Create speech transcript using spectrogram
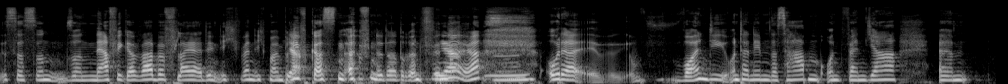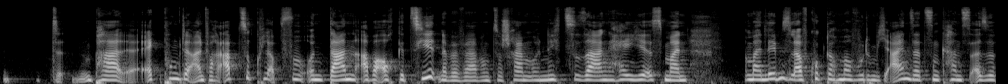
ist das so ein, so ein nerviger Werbeflyer, den ich, wenn ich meinen Briefkasten ja. öffne, da drin finde? Ja. ja? Mhm. Oder äh, wollen die Unternehmen das haben? Und wenn ja, ähm, ein paar Eckpunkte einfach abzuklopfen und dann aber auch gezielt eine Bewerbung zu schreiben und nicht zu sagen, hey, hier ist mein mein Lebenslauf, guck doch mal, wo du mich einsetzen kannst. Also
